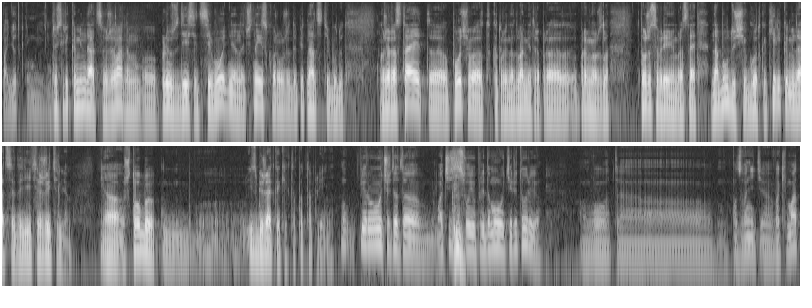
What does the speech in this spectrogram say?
пойдет к нему. То есть рекомендация уже, ладно, плюс 10 сегодня, ночные скоро уже до 15 будут. Уже растает э, почва, которая на 2 метра промерзла, тоже со временем растает. На будущий год какие рекомендации дадите жителям? Э, чтобы избежать каких-то потоплений? Ну, в первую очередь это очистить свою придомовую территорию, вот, э, позвонить в Акимат,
